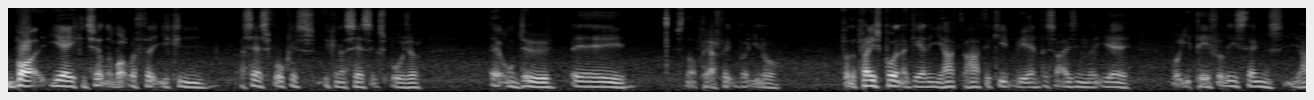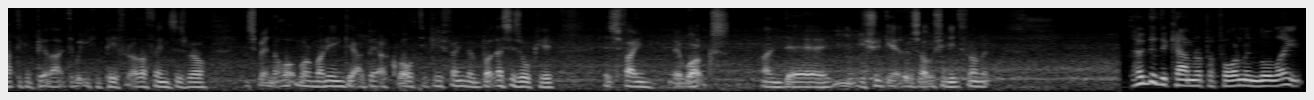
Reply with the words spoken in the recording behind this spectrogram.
But yeah, you can certainly work with it. You can assess focus, you can assess exposure. It will do. Uh, it's not perfect, but you know, for the price point again, and you have to have to keep re-emphasising that yeah, what you pay for these things, you have to compare that to what you can pay for other things as well. You spend a lot more money and get a better quality viewfinder, but this is okay. It's fine. It works, and uh, you should get the results you need from it. How did the camera perform in low light?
